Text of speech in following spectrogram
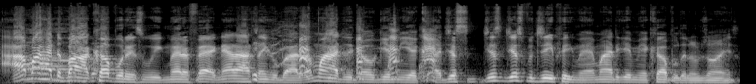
I might have to Uh, buy a but- couple this week. Matter of fact, now that I think about it, I might have to go give me a uh, just just just for GP, man. I might have to give me a couple of them joints.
